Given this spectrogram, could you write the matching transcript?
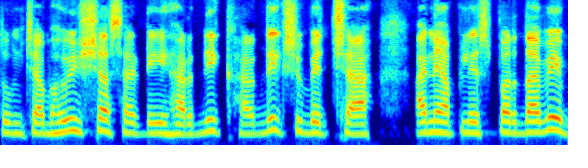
तुमच्या भविष्यासाठी हार्दिक हार्दिक शुभेच्छा आणि आपले स्पर्धा वेब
